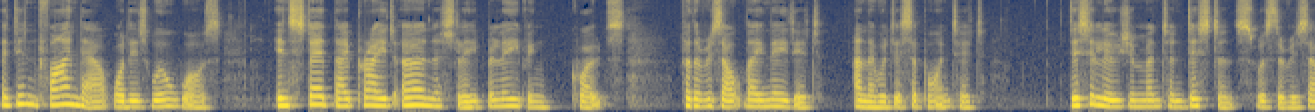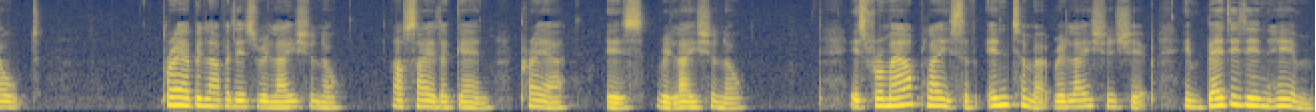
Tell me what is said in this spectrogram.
They didn't find out what his will was. Instead, they prayed earnestly, believing, quotes, for the result they needed, and they were disappointed. Disillusionment and distance was the result. Prayer, beloved, is relational. I'll say it again prayer is relational. It's from our place of intimate relationship, embedded in Him,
